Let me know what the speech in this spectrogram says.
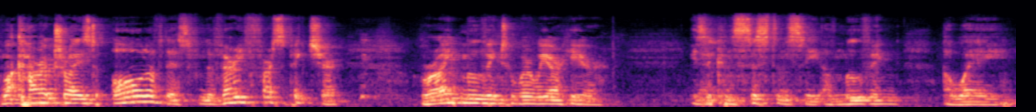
What characterized all of this from the very first picture, right moving to where we are here, is a consistency of moving away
